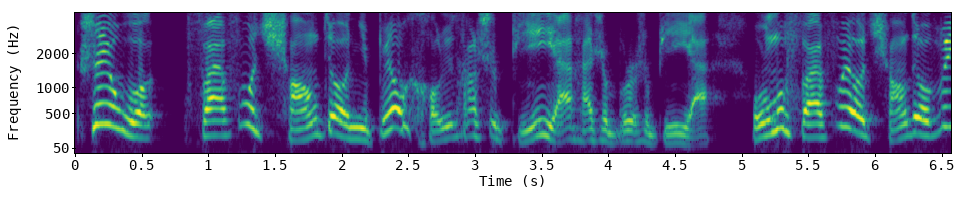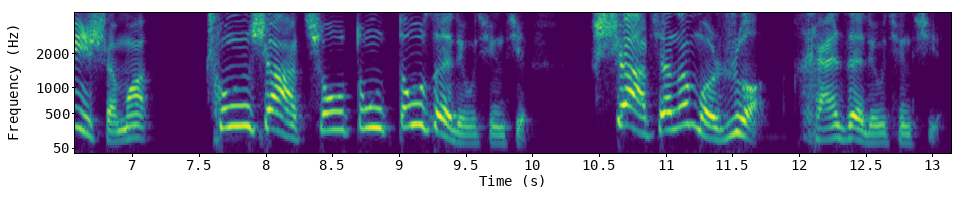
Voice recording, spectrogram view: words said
所以我反复强调，你不要考虑它是鼻炎还是不是鼻炎，我们反复要强调，为什么春夏秋冬都在流清涕，夏天那么热还在流清涕？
